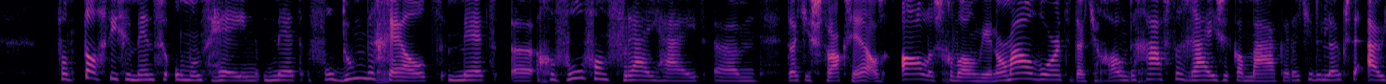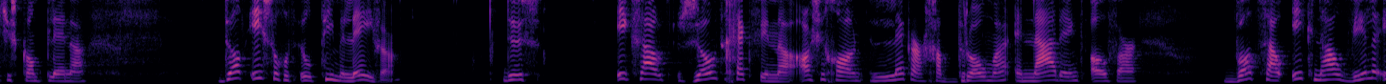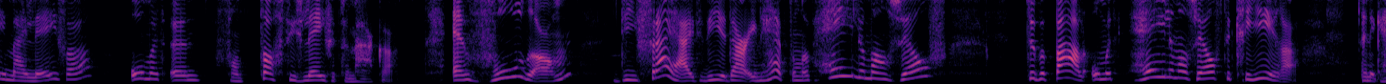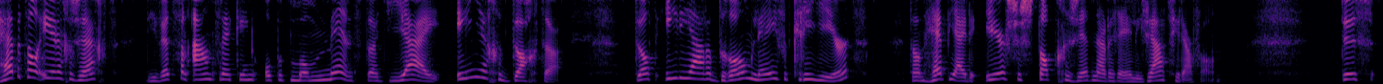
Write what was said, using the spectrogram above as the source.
fantastische mensen om ons heen, met voldoende geld, met uh, gevoel van vrijheid. Um, dat je straks, hè, als alles gewoon weer normaal wordt, dat je gewoon de gaafste reizen kan maken, dat je de leukste uitjes kan plannen. Dat is toch het ultieme leven. Dus ik zou het zo te gek vinden als je gewoon lekker gaat dromen en nadenkt over wat zou ik nou willen in mijn leven om het een fantastisch leven te maken? En voel dan die vrijheid die je daarin hebt om dat helemaal zelf te bepalen, om het helemaal zelf te creëren. En ik heb het al eerder gezegd, die wet van aantrekking, op het moment dat jij in je gedachten dat ideale droomleven creëert, dan heb jij de eerste stap gezet naar de realisatie daarvan. Dus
